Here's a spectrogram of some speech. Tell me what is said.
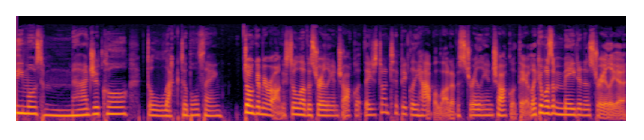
The most magical, delectable thing don't get me wrong, I still love Australian chocolate. They just don't typically have a lot of Australian chocolate there. Like it wasn't made in Australia.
